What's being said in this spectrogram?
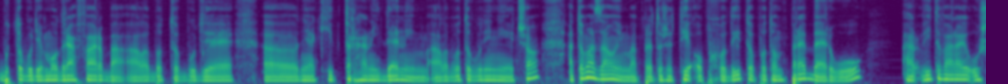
buď to bude modrá farba, alebo to bude uh, nejaký trhaný denim, alebo to bude niečo. A to ma zaujíma, pretože tie obchody to potom preberú a vytvárajú už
